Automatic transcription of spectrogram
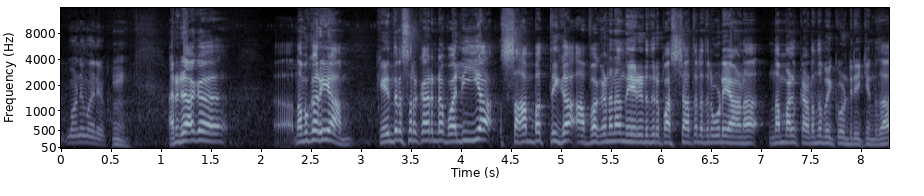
Good morning Manu. Anurag നമുക്കറിയാം കേന്ദ്ര സർക്കാരിന്റെ വലിയ സാമ്പത്തിക അവഗണന നേരിടുന്ന ഒരു പശ്ചാത്തലത്തിലൂടെയാണ് നമ്മൾ കടന്നുപോയിക്കൊണ്ടിരിക്കുന്നത്.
